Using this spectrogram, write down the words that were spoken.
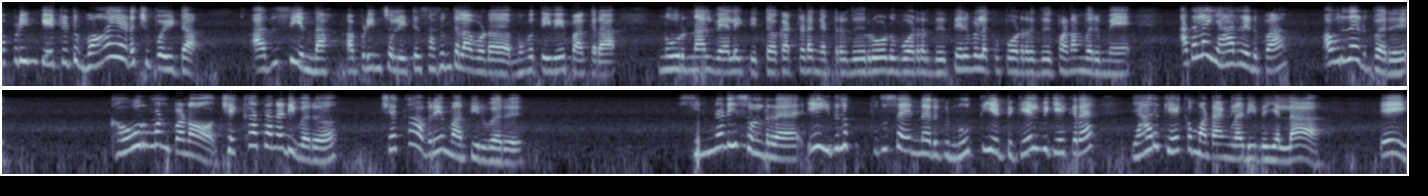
அப்படின்னு கேட்டுட்டு வாய் அடைச்சு போயிட்டா. அதிசயந்தா அப்படின்னு சொல்லிட்டு சகுந்தலாவோட முகத்தையவே பார்க்குறா. நூறு நாள் வேலை திட்டம் கட்டடம் கட்டுறது ரோடு போடுறது தெருவிளக்கு போடுறது பணம் வருமே. அதெல்லாம் யார் எடுப்பா? அவர் தான் எடுப்பார். கவர்மெண்ட் பணம் செக்கா தானடி வரும் செக்கா அவரே மாற்றிடுவார் என்னடி சொல்கிற ஏய் இதில் புதுசாக என்ன இருக்குது நூற்றி எட்டு கேள்வி கேட்குற யாரும் கேட்க மாட்டாங்களாடி இதையெல்லாம்? ஏய்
